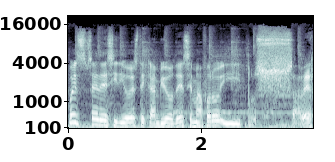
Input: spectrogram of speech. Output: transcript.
pues se decidió este cambio de semáforo y pues a ver,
